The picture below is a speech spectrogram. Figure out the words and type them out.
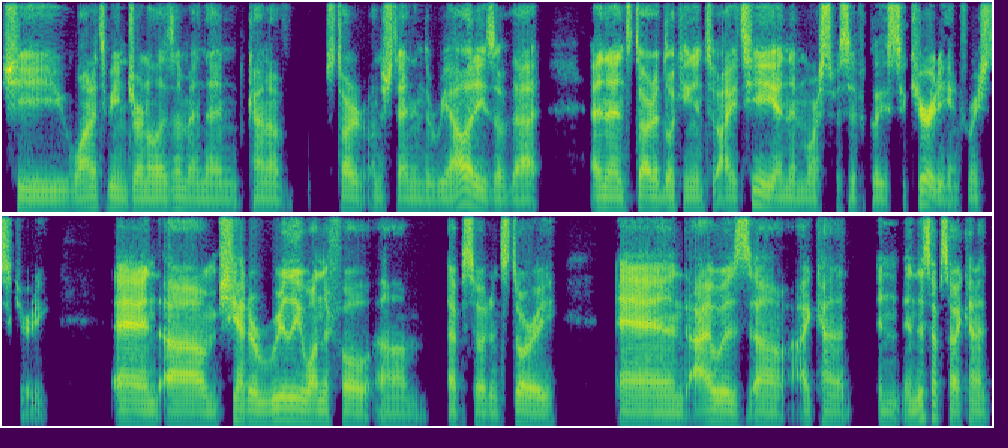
she wanted to be in journalism and then kind of started understanding the realities of that and then started looking into IT and then more specifically security, information security. And um, she had a really wonderful um, episode and story. And I was, uh, I kind of, in, in this episode, I kind of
